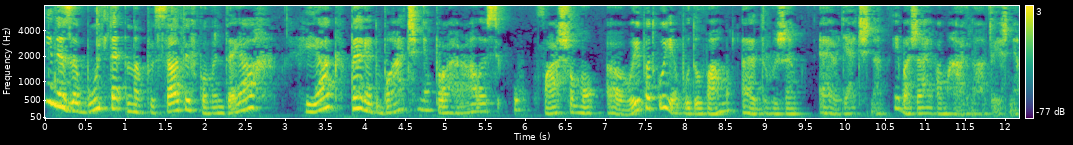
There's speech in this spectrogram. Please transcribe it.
І не забудьте написати в коментарях, як передбачення програлось у вашому е, випадку. Я буду вам е, дуже вдячна і бажаю вам гарного тижня.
